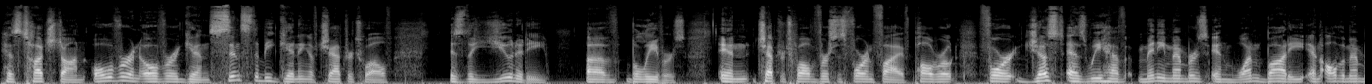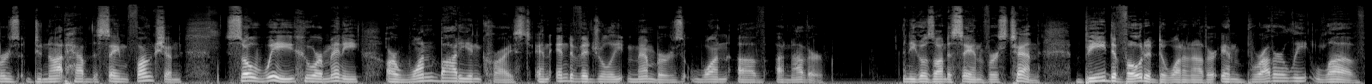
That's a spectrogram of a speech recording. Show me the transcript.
has touched on over and over again since the beginning of chapter 12 is the unity of believers. In chapter 12, verses 4 and 5, Paul wrote, For just as we have many members in one body, and all the members do not have the same function, so we, who are many, are one body in Christ, and individually members one of another. And he goes on to say in verse 10 Be devoted to one another in brotherly love.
